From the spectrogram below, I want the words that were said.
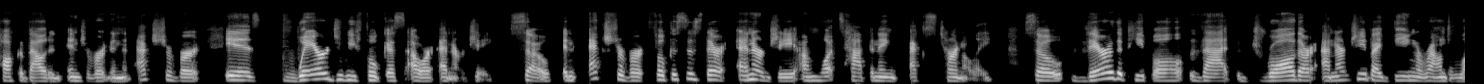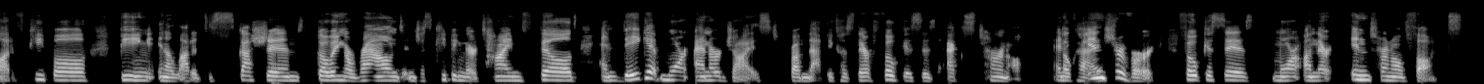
talk about an introvert and an extrovert is where do we focus our energy? So an extrovert focuses their energy on what's happening externally. So they're the people that draw their energy by being around a lot of people, being in a lot of discussions, going around and just keeping their time filled. And they get more energized from that because their focus is external. An Okay. introvert focuses more on their internal thoughts.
